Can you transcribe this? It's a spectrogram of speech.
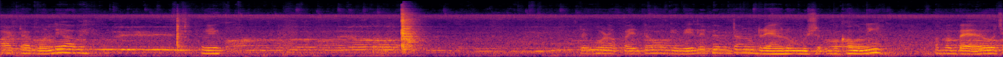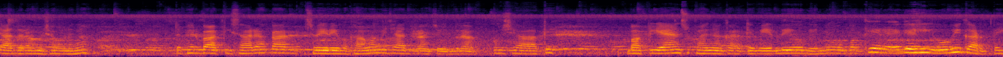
ਆਟਾ ਗੁੰਨ ਲਿਆ ਫਿਰ ਤੁਹਾਨੂੰ ਡਰਾਇੰਗ ਵਿਖਾਉਣੀ ਆਪਾਂ ਬੈ ਉਹ ਚਾਦਰਾਂ ਵਿਛਾਉਣੀਆਂ। ਤੇ ਫਿਰ ਬਾਕੀ ਸਾਰਾ ਘਰ ਸਵੇਰੇ ਵਿਖਾਵਾਂਗੇ ਚਾਦਰਾਂ ਚੋਦਰਾਂ ਵਿਛਾ ਕੇ। ਬਾਕੀ ਐਨ ਸਫਾਈਆਂ ਕਰਕੇ ਵੇਲੇ ਹੋ ਗਏ ਦੋ ਪੱਖੇ ਰਹਿ ਗਏ ਸੀ, ਉਹ ਵੀ ਕਰਦੇ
